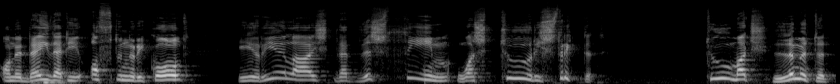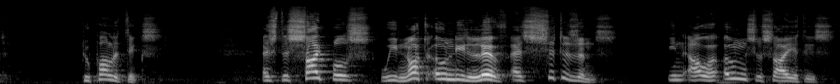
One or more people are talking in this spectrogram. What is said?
on a day that he often recalled, he realized that this theme was too restricted, too much limited to politics. As disciples, we not only live as citizens in our own societies,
